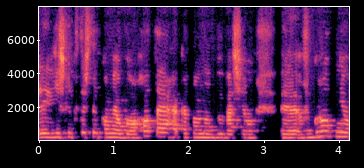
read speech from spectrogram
jeśli ktoś tylko miałby ochotę, hackathon odbywa się w grudniu.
